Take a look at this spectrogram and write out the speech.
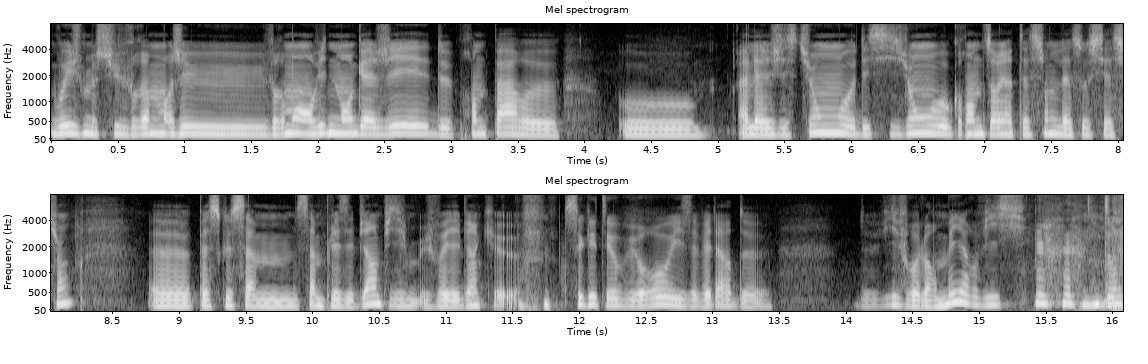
Oui, je me suis vraiment. J'ai eu vraiment envie de m'engager, de prendre part euh, au- à la gestion, aux décisions, aux grandes orientations de l'association. euh, parce que ça me, ça me plaisait bien. Puis je, je voyais bien que ceux qui étaient au bureau, ils avaient l'air de, de vivre leur meilleure vie. Donc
